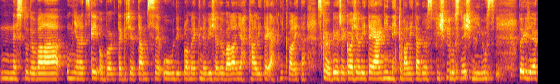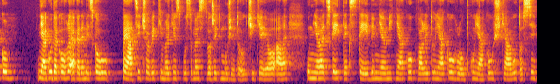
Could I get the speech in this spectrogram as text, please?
nestudovala umělecký obor, takže tam se u diplomek nevyžadovala nějaká literární kvalita. Skoro bych řekla, že literární nekvalita byl spíš plus než mínus. takže jako nějakou takovouhle akademickou práci člověk tímhle tím způsobem stvořit může, to určitě jo, ale umělecký text, který by měl mít nějakou kvalitu, nějakou hloubku, nějakou šťávu, to si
